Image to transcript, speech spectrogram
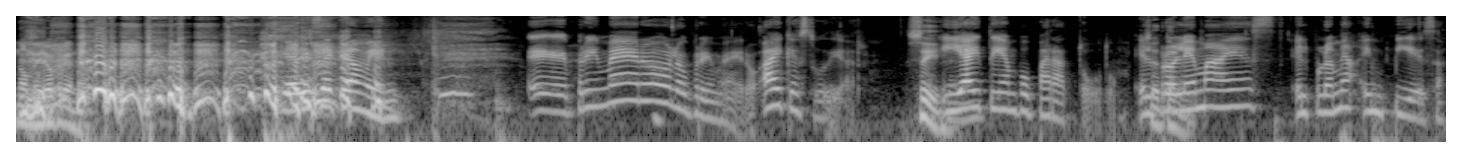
No, mediocre no. ¿Qué dice Camil? Eh, primero, lo primero, hay que estudiar. Sí. Y hay tiempo para todo. El problema es, el problema empieza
